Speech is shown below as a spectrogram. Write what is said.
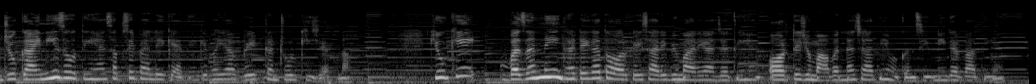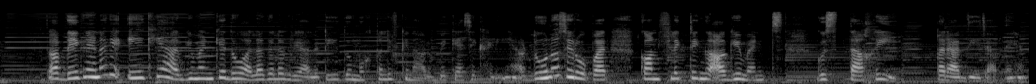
जो गाइनीज होती हैं, सबसे पहले कहती हैं कि भाई आप वेट कंट्रोल कीजिए अपना। क्योंकि वज़न नहीं घटेगा तो और कई सारी बीमारियाँ आ जाती हैं। औरतें जो माँ बनना चाहती हैं, वो कंसीव नहीं कर पाती हैं। तो आप देख रहे हैं ना कि एक ही आर्ग्यूमेंट के दो अलग अलग रियलिटी दो मुख्तलिफ़ किनारों पे कैसे खड़ी हैं। और दोनों सिरों पर कॉन्फ्लिक्टिंग आर्ग्यूमेंट्स गुस्ताखी करार दिए जाते हैं।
